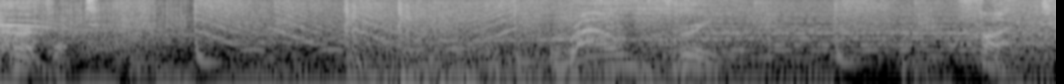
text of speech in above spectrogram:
Perfect. Round three. Fight.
